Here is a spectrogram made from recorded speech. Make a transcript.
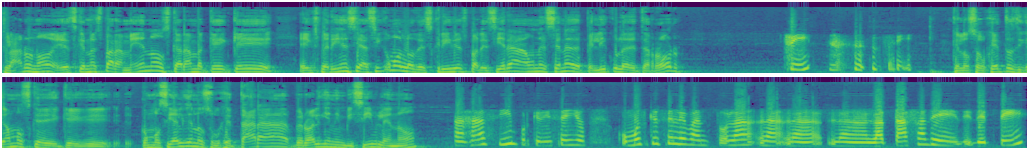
Claro, no, es que no es para menos, caramba, qué, qué experiencia, así como lo describes, pareciera una escena de película de terror. Sí, sí. Que los objetos, digamos que, que, como si alguien los sujetara, pero alguien invisible, ¿no? Ajá, sí, porque dice ellos, ¿cómo es que se levantó la, la, la, la, la taza de, de, de té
